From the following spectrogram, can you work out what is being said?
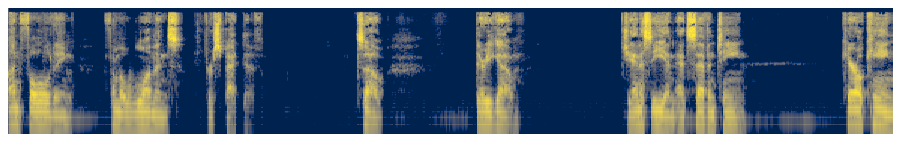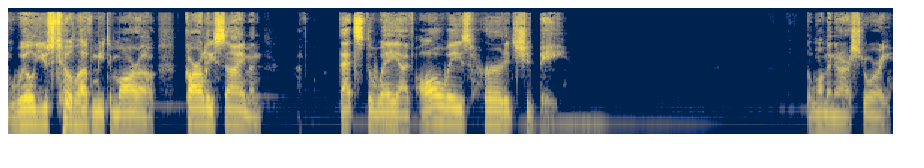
unfolding from a woman's perspective. So there you go. Janis Ian at 17. Carole King, Will You Still Love Me Tomorrow? Carly Simon, That's the Way I've Always Heard It Should Be. The woman in our story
